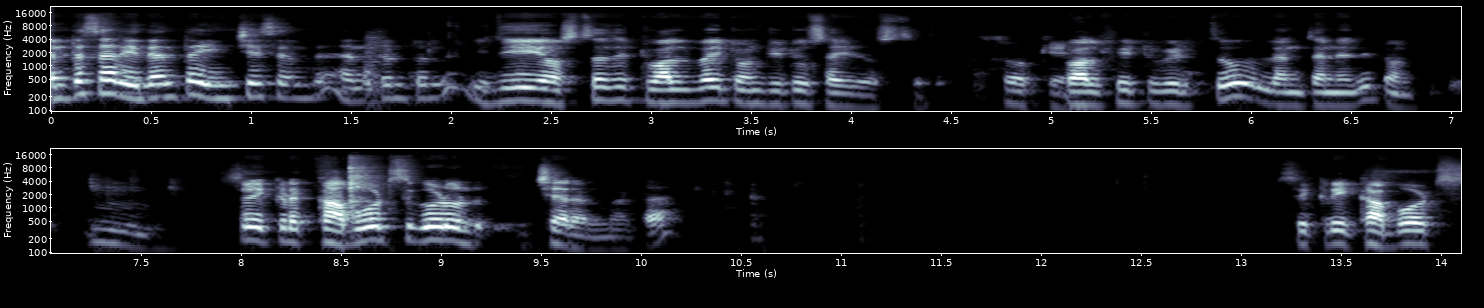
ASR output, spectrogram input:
ఎంత సార్? ఇదంతా ఇంచెస్ ఎంత? ఎంత ఉంటుంది? ఇది వస్తుంది twelve by twenty two size వస్తుంది. Okay. Twelve feet width length అనేది ట్వంటీ టూ సో ఇక్కడ కబోర్డ్స్ కూడా ఇచ్చారనమాట సో ఇక్కడ ఈ కబోర్డ్స్.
